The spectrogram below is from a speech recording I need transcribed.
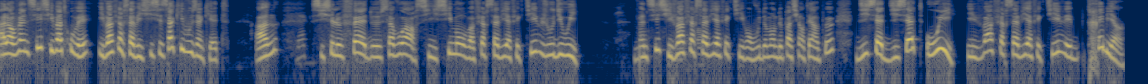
Alors, 26, il va trouver. Il va faire sa vie. Si c'est ça qui vous inquiète, Anne, si c'est le fait de savoir si Simon va faire sa vie affective, je vous dis oui. 26, il va faire sa vie affective. On vous demande de patienter un peu. 17, 17, oui, il va faire sa vie affective et très bien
